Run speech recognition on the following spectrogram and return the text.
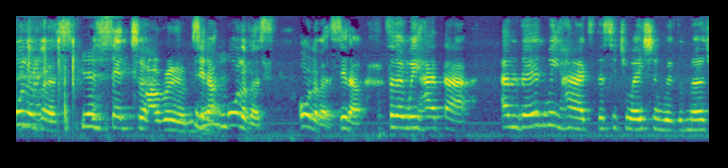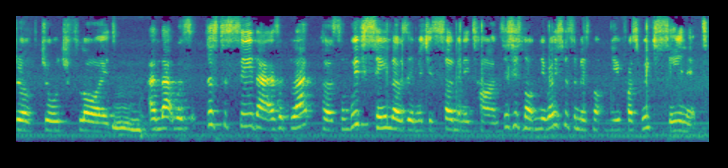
all of us yes. were sent to our rooms you yeah. know all of us all of us you know so then we had that and then we had the situation with the murder of George Floyd. Mm. And that was just to see that as a black person, we've seen those images so many times. This is not new. Racism is not new for us. We've seen it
